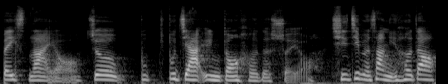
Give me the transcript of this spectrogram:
baseline 哦，就不不加运动喝的水哦。其实基本上你喝到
